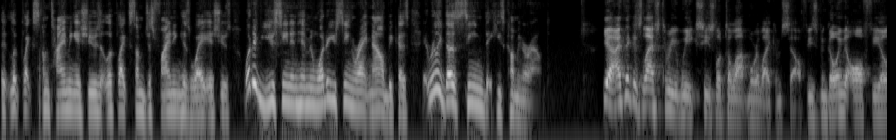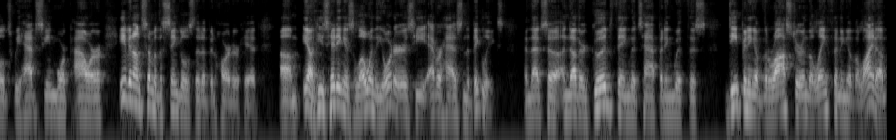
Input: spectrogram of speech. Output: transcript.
it looked like some timing issues. It looked like some just finding his way issues. What have you seen in him and what are you seeing right now? Because it really does seem that he's coming around. Yeah, I think his last three weeks, he's looked a lot more like himself. He's been going to all fields. We have seen more power, even on some of the singles that have been harder hit. Um, you know, he's hitting as low in the order as he ever has in the big leagues. And that's uh, another good thing that's happening with this deepening of the roster and the lengthening of the lineup.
